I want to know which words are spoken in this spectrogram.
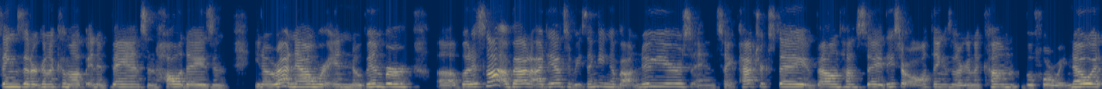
things that are going to come up in advance and holidays and you know right now we're in november uh, but it's not a bad idea to be thinking about new year's and st patrick's day and valentine's day. These are all things that are going to come before we know it.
